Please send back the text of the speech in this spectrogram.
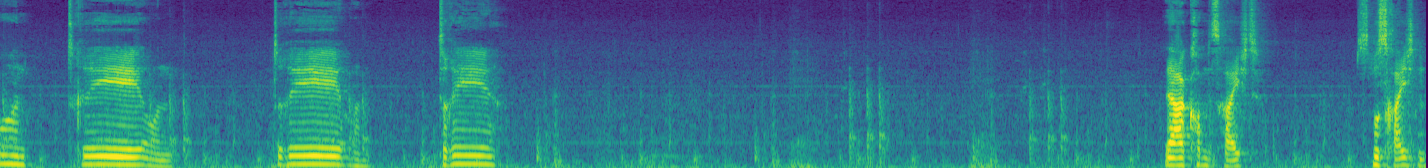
Und dreh und dreh und dreh. Ja, komm, das reicht. Das muss reichen.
